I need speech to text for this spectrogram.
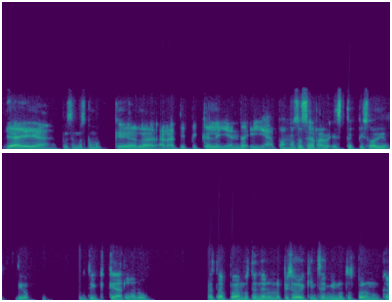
Ya, ya, ya. Pusimos como que a la, a la típica leyenda y ya vamos a cerrar este episodio. Digo, no tiene que quedar largo. Hasta podemos tener un episodio de 15 minutos, pero nunca,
